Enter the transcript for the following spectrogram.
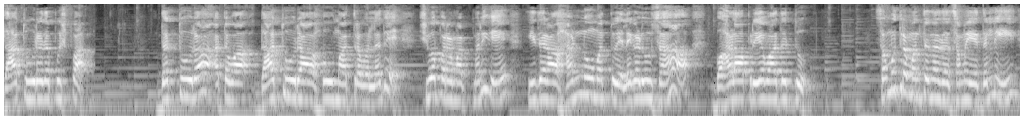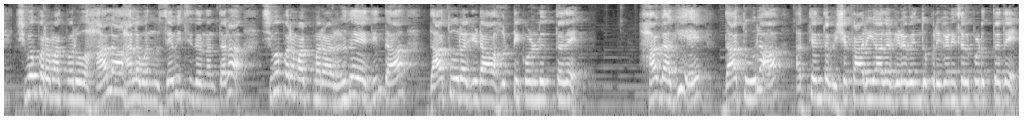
ದಾತೂರದ ಪುಷ್ಪ. ದತ್ತೂರ ಅಥವಾ ದಾತೂರ ಹೂ ಮಾತ್ರವಲ್ಲದೆ ಶಿವಪರಮಾತ್ಮನಿಗೆ ಇದರ ಹಣ್ಣು ಮತ್ತು ಎಲೆಗಳೂ ಸಹ ಬಹಳ ಪ್ರಿಯವಾದದ್ದು. ಸಮುದ್ರ ಮಂಥನದ ಸಮಯದಲ್ಲಿ ಶಿವಪರಮಾತ್ಮರು ಹಾಲಾಹಲವನ್ನು ಸೇವಿಸಿದ ನಂತರ ಶಿವಪರಮಾತ್ಮರ ಹೃದಯದಿಂದ ದಾತೂರ ಗಿಡ ಹುಟ್ಟಿಕೊಳ್ಳುತ್ತದೆ. ಹಾಗಾಗಿಯೇ ದಾತೂರ ಅತ್ಯಂತ ವಿಷಕಾರಿಯಾದ ಗಿಡವೆಂದು ಪರಿಗಣಿಸಲ್ಪಡುತ್ತದೆ.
